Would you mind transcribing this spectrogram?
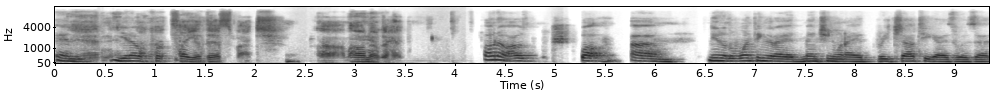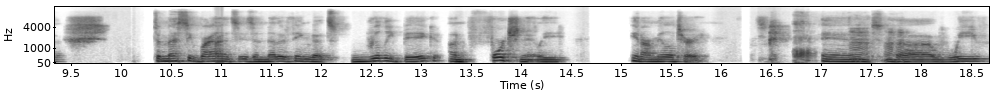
And And, you know, and for, I'll tell you this much. Um, oh no, go ahead. Oh no, I was well. Um, you know, the one thing that I had mentioned when I had reached out to you guys was that domestic violence is another thing that's really big, unfortunately, in our military. And Mm, uh, we,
